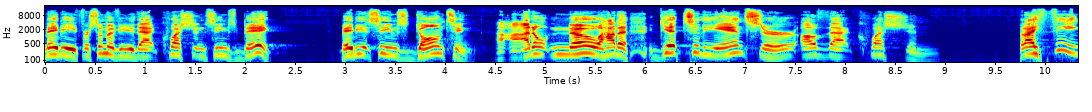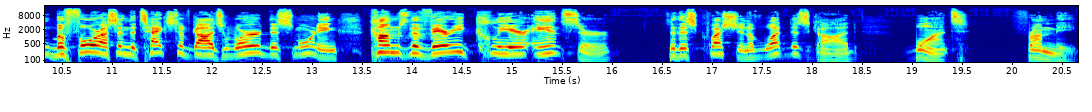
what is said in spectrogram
Maybe for some of you, that question seems big. Maybe it seems daunting. I don't know how to get to the answer of that question. But I think before us in the text of God's Word this morning comes the very clear answer to this question of what does God want from me?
